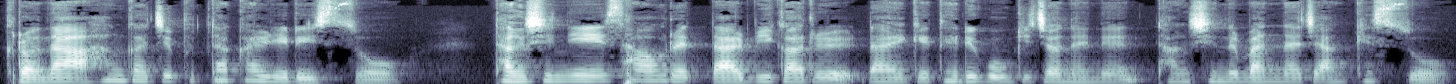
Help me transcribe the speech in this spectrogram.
그러나 한 가지 부탁할 일이 있소. 당신이 사울의 딸 미가를 나에게 데리고 오기 전에는 당신을 만나지 않겠소.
